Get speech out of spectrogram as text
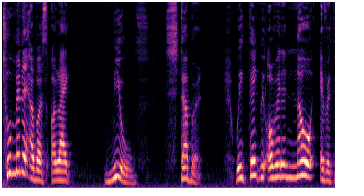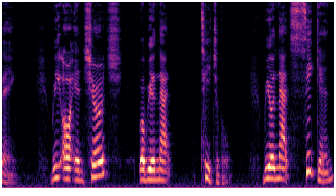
Too many of us are like mules, stubborn. We think we already know everything. We are in church, but we are not teachable. We are not seeking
